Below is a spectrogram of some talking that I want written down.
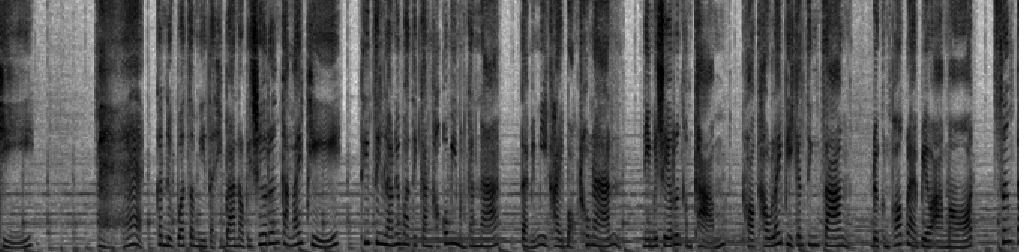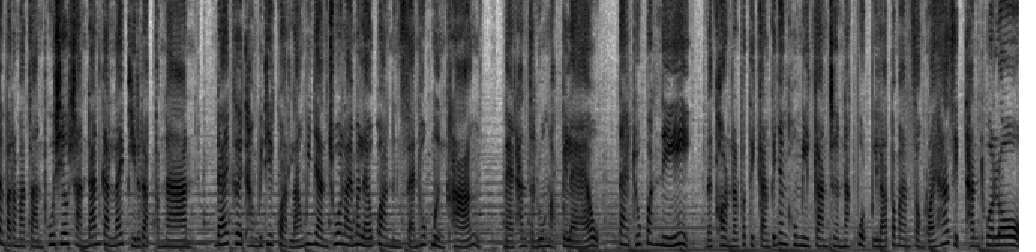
ผีแหมก็นึกว่าจะมีแต่ที่บ้านเราที่เชื่อเรื่องการไล่ผี ที่จริงแล้วในวาติกันเขาก็มีเหมือนกันนะ แต่ไม่มีใครบอกเท่านั้น นี่ไม่ใช่เรื่องขำๆ เพราะเขาไล่ผีกันจริงจัง โดยคุณพ่อแกรเบียลอาร์มอสซึ่งเป็นปรมาจารย์ผู้เชี่ยวชาญด้านการไล่ผีระดับตำนาน ได้เคยทำพิธีกวาดล้างวิญญาณชั่วร้ายมาแล้วกว่า 1 6 0 0 0 0 ครั้ง แม้ท่านจะล่วงลับไปแล้ว แต่ทุกวันนี้ นครรัฐวาติกันก็ยังคงมีการเชิญนักบวชปีละประมาณ 250 ท่านทั่วโลก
